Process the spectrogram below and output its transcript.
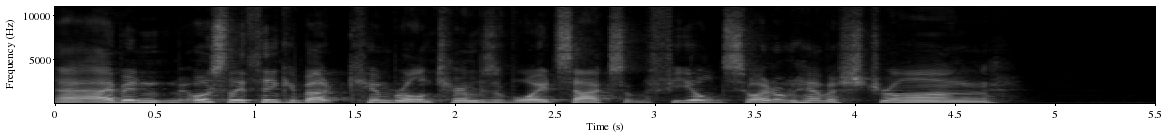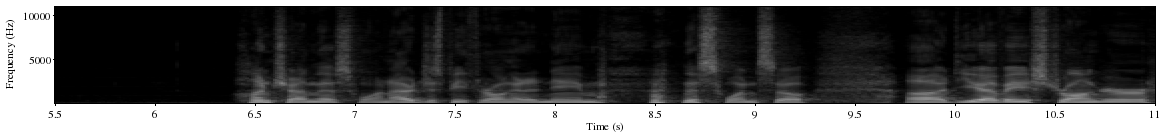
Uh, I've been mostly thinking about Kimbrel in terms of White Sox on the field, so I don't have a strong hunch on this one. I would just be throwing out a name on this one. So, uh, do you have a stronger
